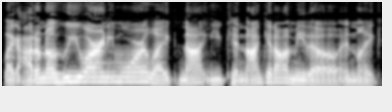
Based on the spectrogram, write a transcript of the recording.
Like I don't know who you are anymore. Like not you cannot get on me though. And like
